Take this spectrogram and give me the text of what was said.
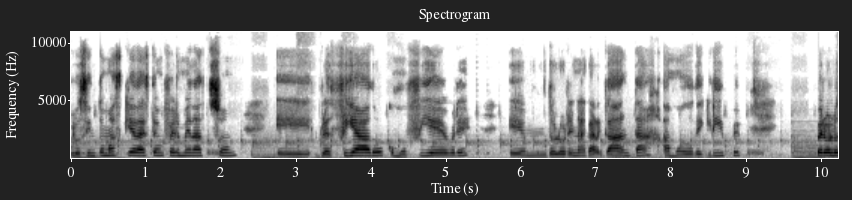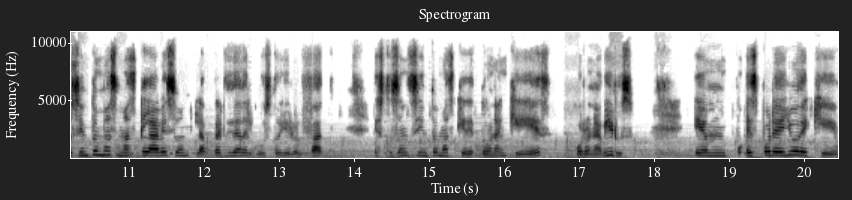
los síntomas que da esta enfermedad son eh, resfriado, como fiebre, em, dolor en la garganta a modo de gripe, pero los síntomas más claves son la pérdida del gusto y el olfato. Estos son síntomas que detonan que es coronavirus. Em, es por ello de que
